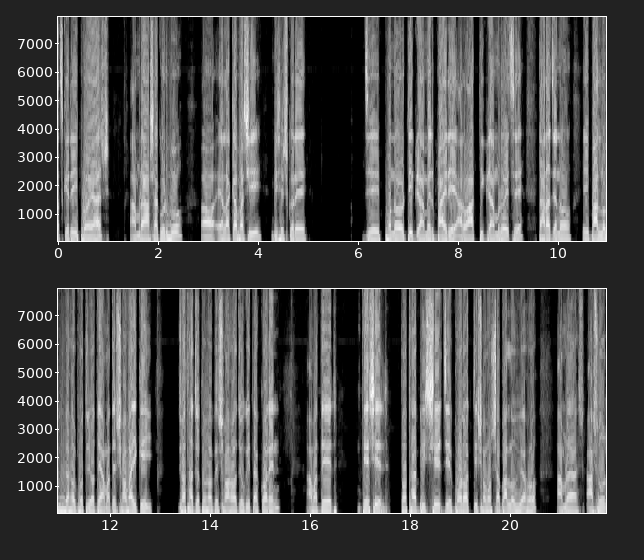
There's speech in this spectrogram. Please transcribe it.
আজকের এই প্রয়াস। আমরা আশা করব এলাকাবাসী, বিশেষ করে যে পনেরোটি গ্রামের বাইরে আরও আটটি গ্রাম রয়েছে, তারা যেন এই বাল্যবিবাহ প্রতিরোধে আমাদের সবাইকেই যথাযথভাবে সহযোগিতা করেন। আমাদের দেশের তথা বিশ্বের যে বড় একটি সমস্যা বাল্যবিবাহ আমরা আসুন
